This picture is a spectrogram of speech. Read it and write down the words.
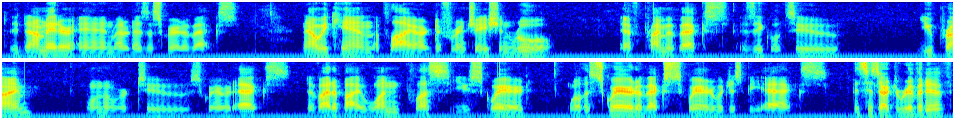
to the denominator and write it as the square root of x. Now we can apply our differentiation rule f prime of x is equal to u prime 1 over 2 square root x divided by 1 plus u squared. Well the square root of x squared would just be x. This is our derivative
